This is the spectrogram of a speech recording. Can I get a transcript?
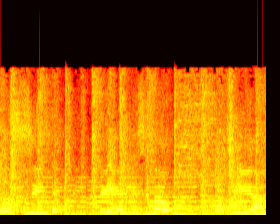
खुशी तेल सब जिया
